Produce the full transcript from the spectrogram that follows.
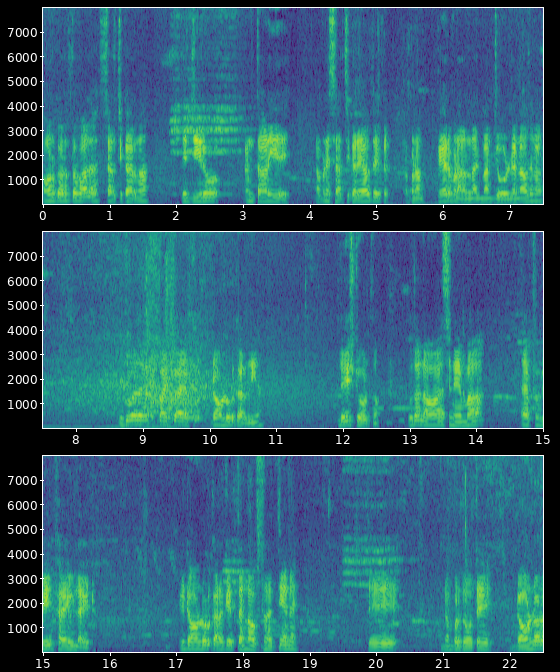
ਔਨ ਕਰਨ ਤੋਂ ਬਾਅਦ ਸਰਚ ਕਰਨਾ ਤੇ 039 ਏ ਆਪਣੇ ਸਰਚ ਕਰਿਆ, ਉਹਦੇ ਇੱਕ ਆਪਣਾ ਪੇਅਰ ਬਣਾ ਲੈਣਾ ਮਨ ਜੋੜ ਲੈਣਾ ਉਹਦੇ ਨਾਲ। ਇਸ ਤੋਂ ਬਾਅਦ ਆਪਾਂ ਇੱਕ ਐਪ ਡਾਊਨਲੋਡ ਕਰਨੀ ਆ ਪਲੇ ਸਟੋਰ ਤੋਂ। ਉਹਦਾ ਨਾਮ ਹੈ ਸਿਨੇਮਾ FV5 ਲਾਈਟ ਇਹ ਡਾਊਨਲੋਡ ਕਰਕੇ ਤਿੰਨ ਆਪਸ਼ਨਾਂ ਦਿੱਤੀਆਂ ਨੇ ਤੇ ਨੰਬਰ 2 ਤੇ ਡਾਊਨਲੋਡ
